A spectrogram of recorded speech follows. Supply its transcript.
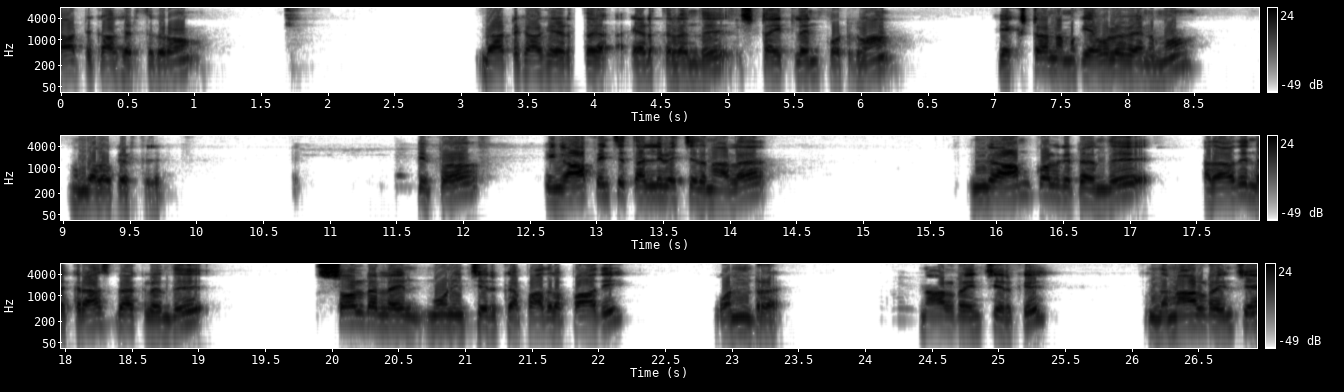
டாட்டுக்காக எடுத்துக்கிறோம். டாட்டுக்காக எடுத்த இடத்துல இருந்து ஸ்ட்ரைட் லைன் போட்டுக்கலாம். எக்ஸ்ட்ரா நமக்கு எவ்வளோ வேணுமோ அந்த அளவுக்கு எடுத்துக்கணும் இப்போ இங்கே ஆஃப் இன்ச்சு தள்ளி வச்சதுனால இங்கே ஆம்கோல் கிட்ட வந்து அதாவது இந்த கிராஸ் பேக்லேருந்து ஷோல்டர் லைன் மூணு இன்ச்சு இருக்கு. அப்போ அதில் பாதி ஒன்றரை நாலரை இன்ச்சு இருக்கு. இந்த நாலரை இன்ச்சை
